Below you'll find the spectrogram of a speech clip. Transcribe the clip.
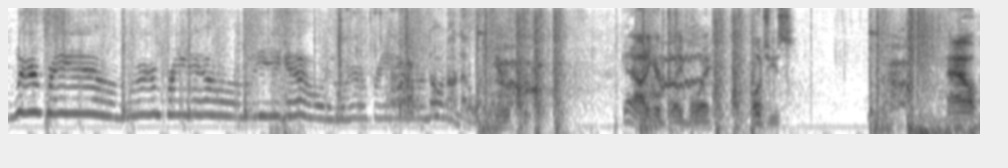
Worm friend, worm friend, we got a worm friend. Oh, not another one you. Get out of here, Blade Boy. Oh, jeez. Ow.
